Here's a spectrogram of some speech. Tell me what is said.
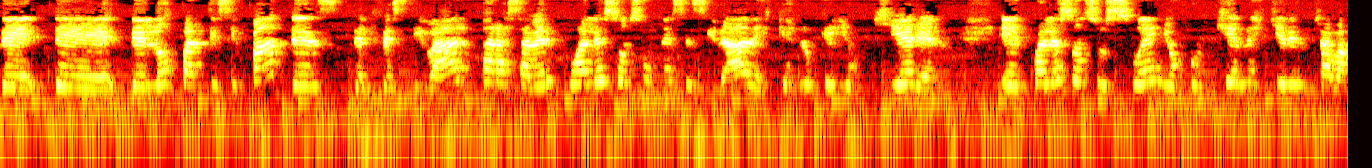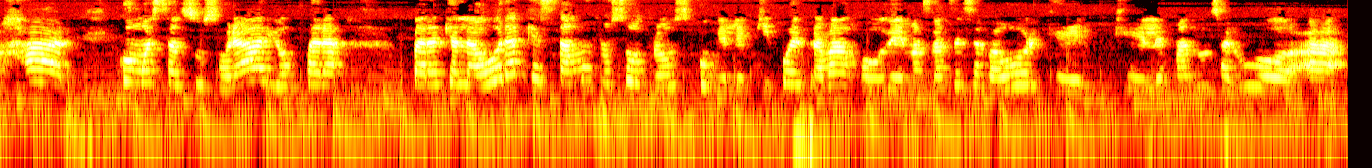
de, de, los participantes del festival para saber cuáles son sus necesidades, qué es lo que ellos quieren, eh, cuáles son sus sueños, con quiénes quieren trabajar, cómo están sus horarios, para para que a la hora que estamos nosotros con el equipo de trabajo de Más El Salvador, que, les mando un saludo a,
